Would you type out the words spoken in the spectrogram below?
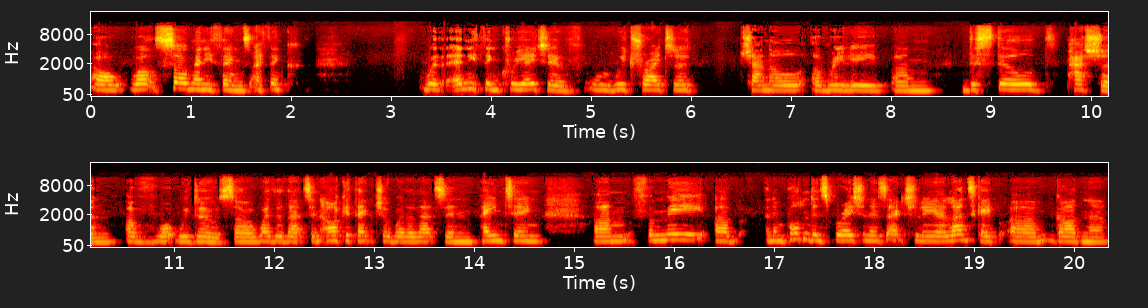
Oh well, so many things. I think with anything creative, we try to channel a really um, distilled passion of what we do. So whether that's in architecture, whether that's in painting, um, for me, uh, an important inspiration is actually a landscape um, gardener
